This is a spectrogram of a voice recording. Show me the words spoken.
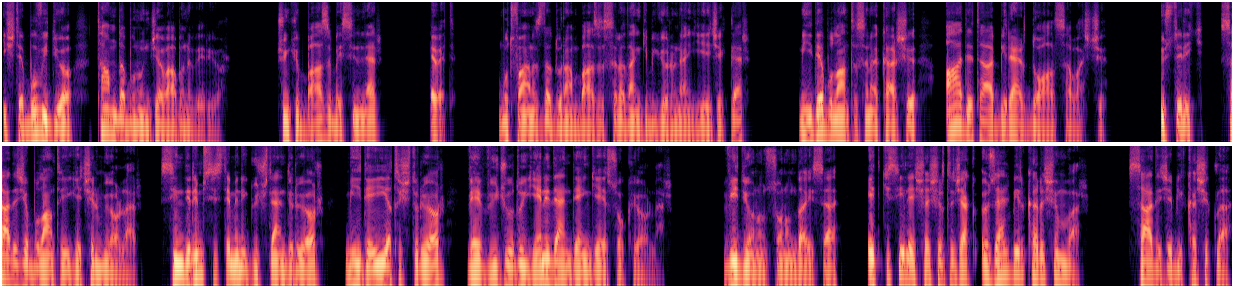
İşte bu video tam da bunun cevabını veriyor. Çünkü bazı besinler, evet, mutfağınızda duran bazı sıradan gibi görünen yiyecekler, mide bulantısına karşı adeta birer doğal savaşçı. Üstelik sadece bulantıyı geçirmiyorlar, sindirim sistemini güçlendiriyor, mideyi yatıştırıyor ve vücudu yeniden dengeye sokuyorlar. Videonun sonunda ise etkisiyle şaşırtacak özel bir karışım var. Sadece bir kaşıkla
